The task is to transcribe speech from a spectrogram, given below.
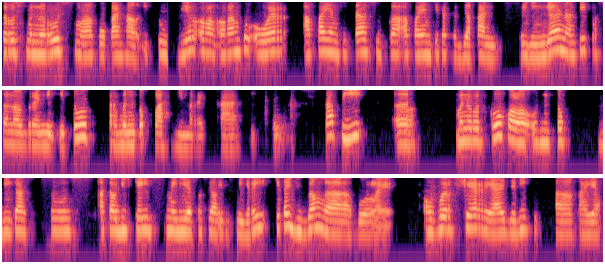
terus-menerus melakukan hal itu biar orang-orang tuh aware apa yang kita suka, apa yang kita kerjakan sehingga nanti personal branding itu terbentuklah di mereka gitu. Tapi uh, menurutku kalau untuk di kasus atau di case media sosial itu sendiri kita juga nggak boleh overshare ya. Jadi uh, kayak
